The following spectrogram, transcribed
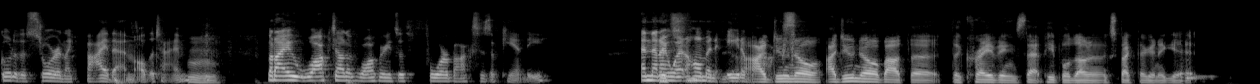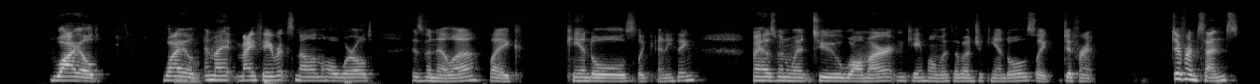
go to the store and like buy them all the time Mhm. but i walked out of walgreens with four boxes of candy and then i went home and ate a I do know. I do know about the the cravings that people don't expect they're gonna get. wild wild Mhm. and my my favorite smell in the whole world is vanilla like candles like anything my husband went to walmart and came home with a bunch of candles like different different scents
